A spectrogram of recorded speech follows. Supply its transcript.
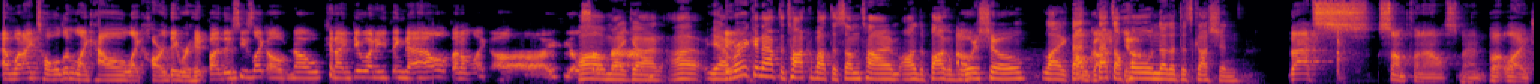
And when I told him like how like hard they were hit by this, he's like, "Oh no, can I do anything to help?" And I'm like, "Oh, I feel oh so my god, uh, yeah, we're gonna have to talk about this sometime on the Blog of oh. show. Like that, oh god, that's a yeah. whole nother discussion. That's something else, man. But like,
